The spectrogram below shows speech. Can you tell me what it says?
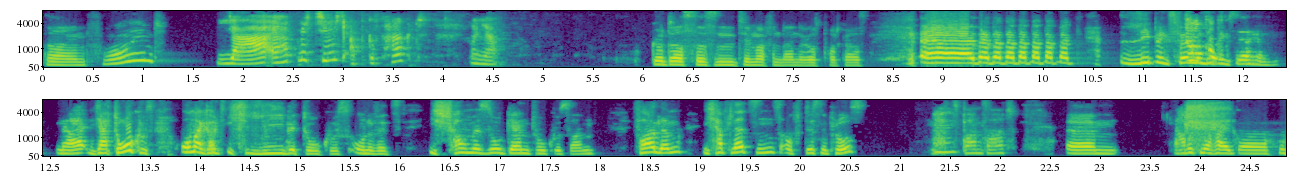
Dein Freund? Ja, er hat mich ziemlich abgepackt. Und ja. Gut, das ist ein Thema für ein anderes Podcast. Äh, Lieblingsfilme und. Lieblingsserien. Na, ja, Dokus. Oh mein Gott, ich liebe Dokus, ohne Witz. Ich schaue mir so gern Dokus an. Vor allem, ich habe letztens auf Disney Plus, Mhm. sponsert, ähm, habe ich mir halt, äh,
